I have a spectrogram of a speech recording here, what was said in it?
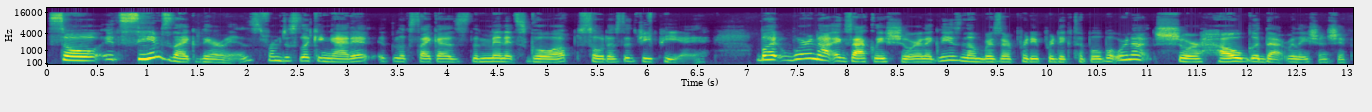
So it seems like there is. From just looking at it, it looks like as the minutes go up, so does the GPA. But we're not exactly sure. Like these numbers are pretty predictable, but we're not sure how good that relationship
